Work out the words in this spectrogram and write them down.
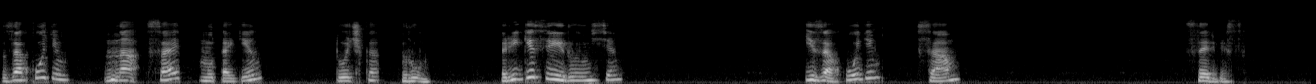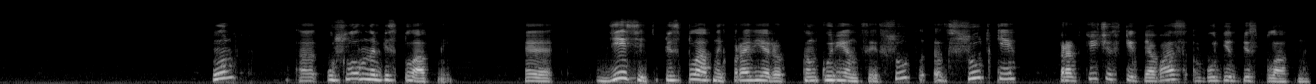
заходим на сайт mutagen.ru. Регистрируемся и заходим в сам сервис. Он условно бесплатный. 10 э, бесплатных проверок конкуренции в, суд, в сутки практически для вас будет бесплатно.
